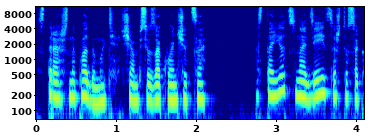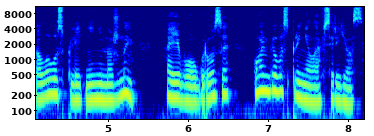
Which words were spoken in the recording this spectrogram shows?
Страшно подумать, чем все закончится. Остается надеяться, что Соколову сплетни не нужны, а его угрозы Ольга восприняла всерьез.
